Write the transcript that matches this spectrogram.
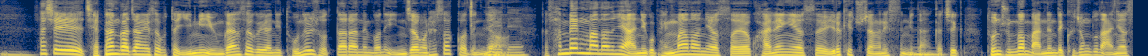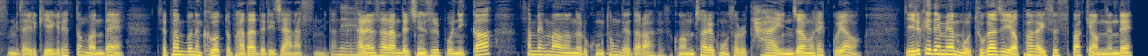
음. 사실 재판 과정에서부터 이미 윤관석 의원이 돈을 줬다라는 거는 인정을 했었거든요. 네네. 그러니까 300만 원이 아니고 100만 원이었어요. 관행이었어요. 이렇게 주장을 했습니다. 음. 그러니까 즉 돈 준 건 맞는데 그 정도는 아니었습니다. 이렇게 얘기를 했던 건데 재판부는 그것도 받아들이지 않았습니다. 네. 그러니까 다른 사람들 진술 보니까 300만 원으로 공통되더라. 그래서 검찰의 공소를 다 인정을 했고요. 이렇게 되면 뭐 두 가지 여파가 있을 수밖에 없는데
